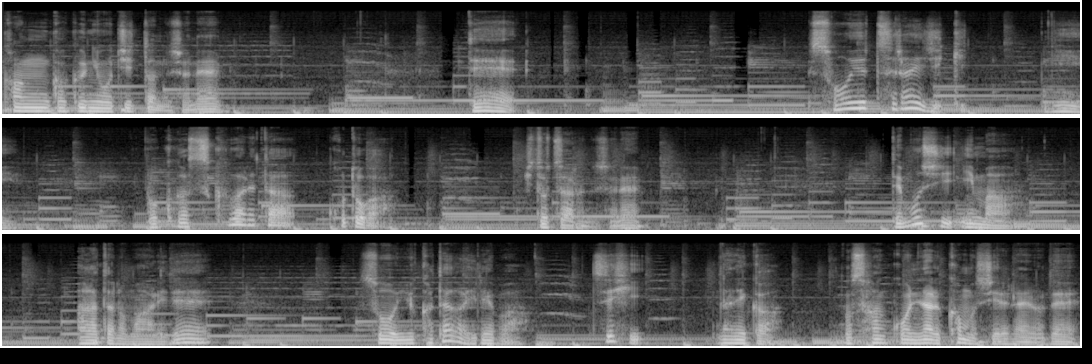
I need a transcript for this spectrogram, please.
感覚に陥ったんですよね。でそういう辛い時期に僕が救われたことが一つあるんですよね。でもし今あなたの周りでそういう方がいれば是非何かの参考になるかもしれないので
